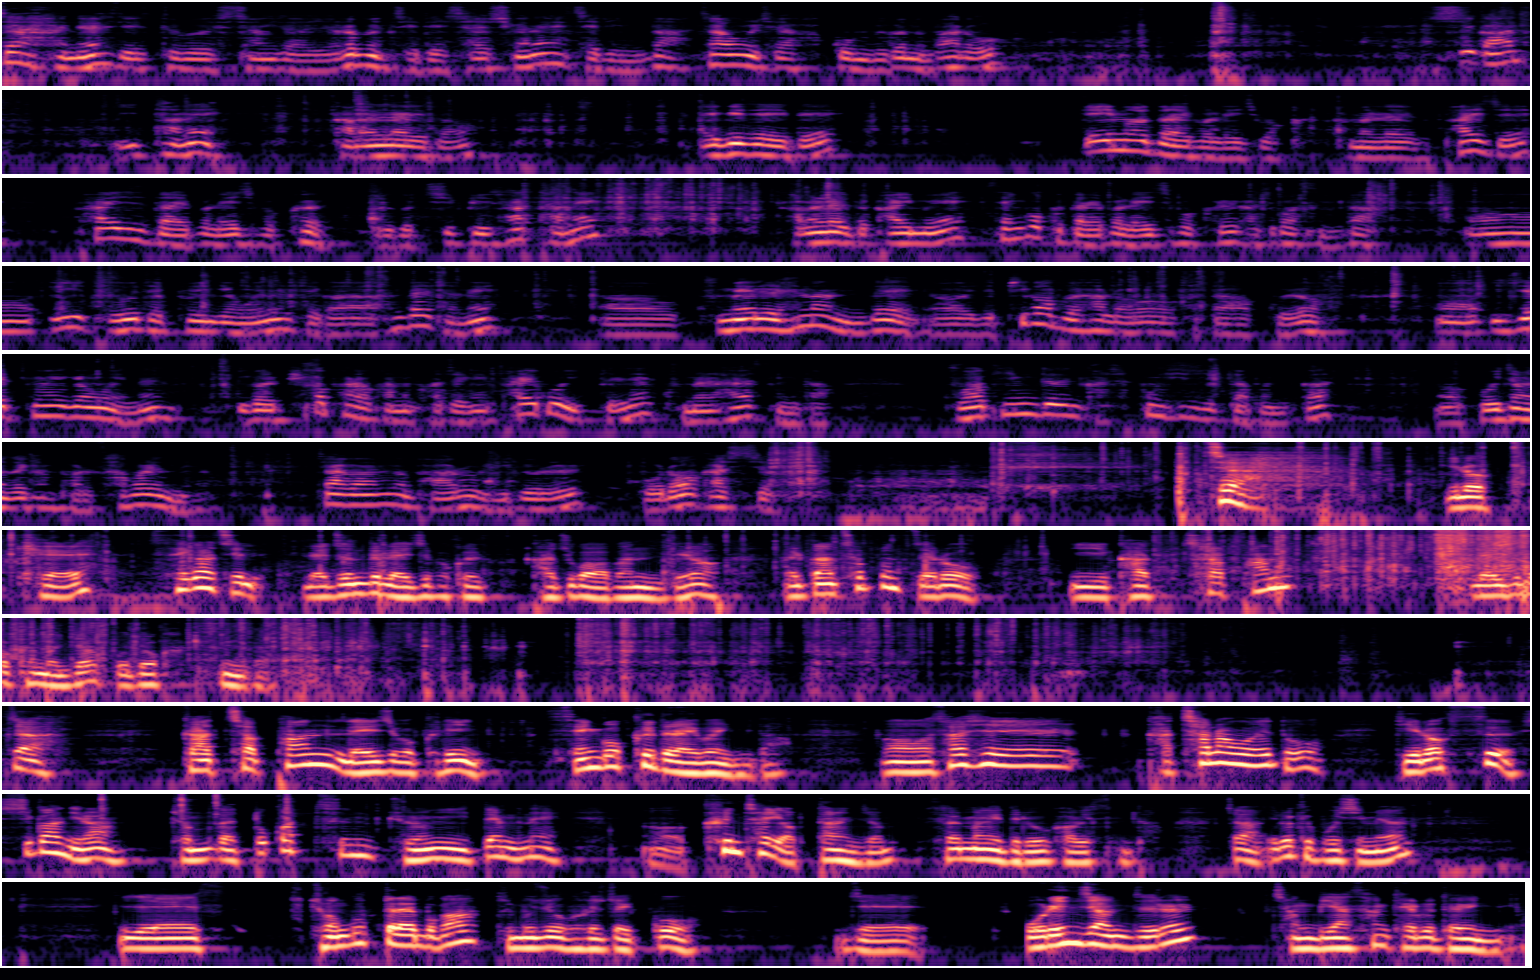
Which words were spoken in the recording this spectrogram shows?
자, 안녕하세요 유튜브 시청자 여러분 제리의 자유시간의 제리입니다. 자 오늘 제가 갖고 온 물건은 바로 시간 2탄의 가멜라이더 에그제이드의 게이머 드라이버 레이지버클 가멜라이더 파이제 파이즈 드라이버 레이지버클 그리고 GP 4탄의 가멜라이더 가이무의 생고크 드라이버 레이지버클을 가지고 왔습니다. 어, 이 두 제품의 경우는 제가 한 달 전에 어, 구매를 해놨는데 어, 이제 픽업을 하러 갔다 왔고요 어, 이 제품의 경우에는 이걸 픽업하러 가는 과정에 팔고 있길래 구매를 하였습니다. 구하기 힘든 가샤폰 시즌이다 보니까 어, 보이자마자 그냥 바로 사버렸네요. 자 그러면 바로 리뷰를 보러 가시죠. 자 이렇게 세 가지 레전드 레지버클 가지고 와봤는데요. 일단 첫 번째로 이 가차판 레지버클 먼저 보도록 하겠습니다. 자, 가차판 레이즈버클인 생고크 드라이버입니다. 어, 사실 가차라고 해도 디럭스 시간이랑 전부 다 똑같은 조형이기 때문에 어, 큰 차이 없다는 점 설명해 드리고 가겠습니다. 자, 이렇게 보시면 이제 전국 드라이버가 기본적으로 그려져 있고 이제 오렌지 암드를 장비한 상태로 되어 있네요.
